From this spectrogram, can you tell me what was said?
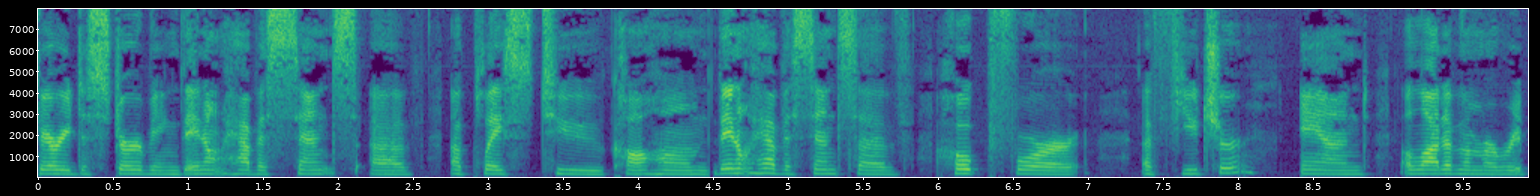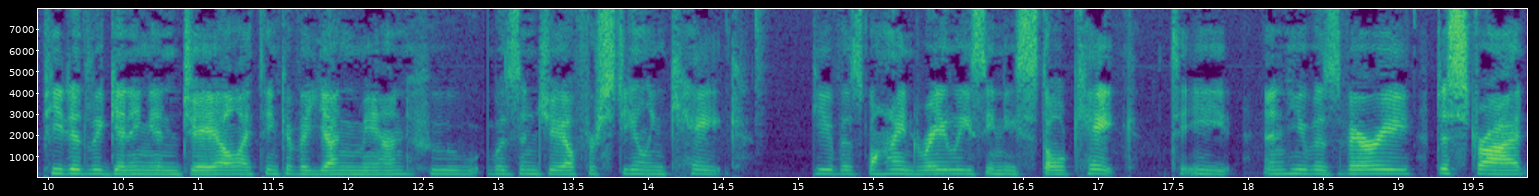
very disturbing. They don't have a sense of a place to call home, they don't have a sense of hope for a future and a lot of them are repeatedly getting in jail. I think of a young man who was in jail for stealing cake. He was behind Raley's and he stole cake to eat and he was very distraught.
